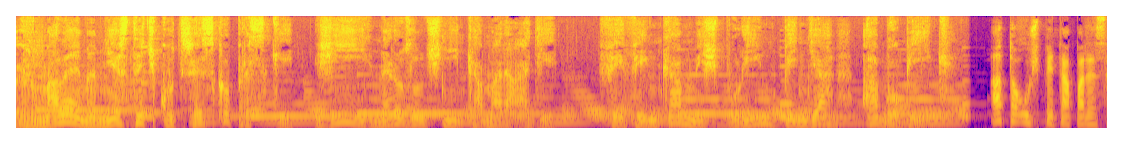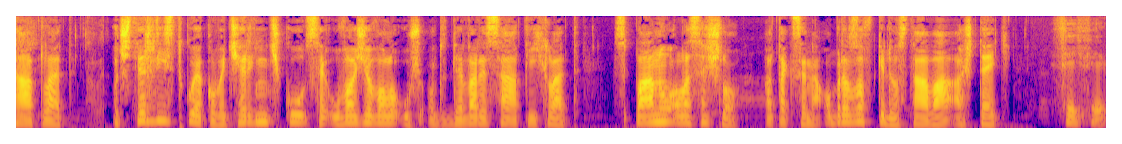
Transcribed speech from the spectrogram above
V malém městečku Třeskoprsky žijí nerozluční kamarádi. Fifinka, Myšpulín, Pinďa a Bobík. A to už 55 let. O čtyřlístku jako večerníčku se uvažovalo už od 90. let. Z plánu ale sešlo a tak se na obrazovky dostává až teď. Fifi.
